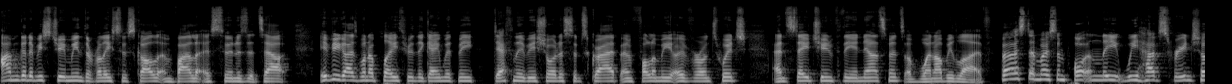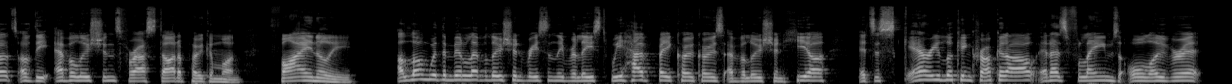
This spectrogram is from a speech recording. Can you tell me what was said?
I'm going to be streaming the release of Scarlet and Violet as soon as it's out. If you guys want to play through the game with me, definitely be sure to subscribe and follow me over on Twitch, and stay tuned for the announcements of when I'll be live. First and most importantly, we have screenshots of the evolutions for our starter Pokemon. Finally! Along with the middle evolution recently released, we have Fuecoco's evolution here. It's a scary looking crocodile. It has flames all over it.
